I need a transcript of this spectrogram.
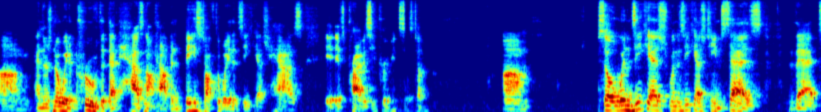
Um, and there's no way to prove that that has not happened based off the way that Zcash has its privacy proving system. Um, so when Zcash, when the Zcash team says that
